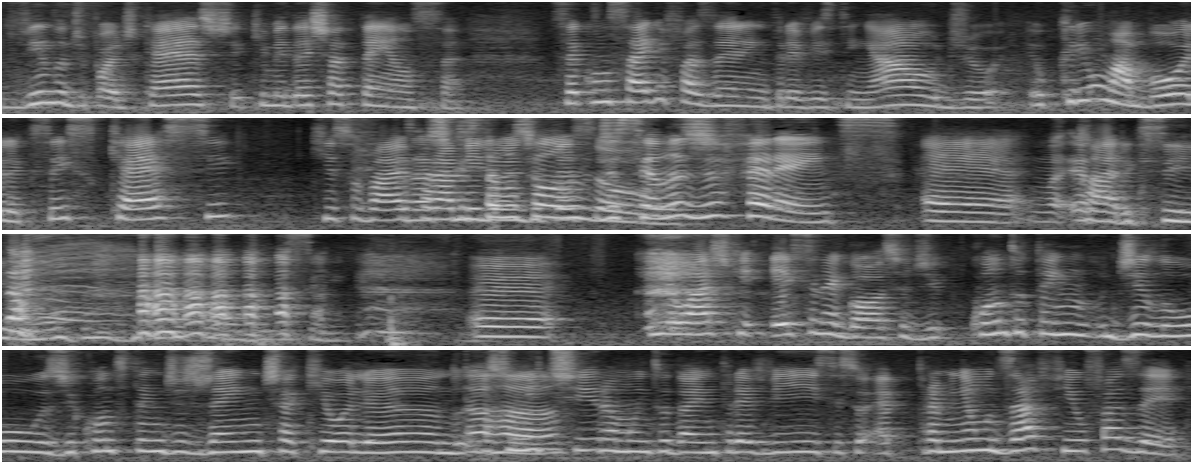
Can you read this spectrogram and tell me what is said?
vindo de podcast, que me deixa tensa. Você consegue fazer entrevista em áudio, eu crio uma bolha que você esquece que isso vai para milhões estamos falando de pessoas. de cenas diferentes. É, Eu- claro que sim. né? Óbvio que sim. É, e eu acho que esse negócio de quanto tem de luz, de quanto tem de gente aqui olhando, isso Aham. me tira muito da entrevista. Isso é, para mim é um desafio fazer.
